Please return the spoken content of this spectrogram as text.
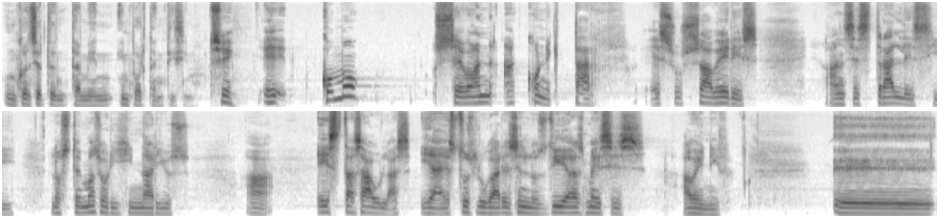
un concierto también importantísimo. Sí. ¿Cómo se van a conectar esos saberes ancestrales y los temas originarios a estas aulas y a estos lugares en los días, meses a venir? Eh,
